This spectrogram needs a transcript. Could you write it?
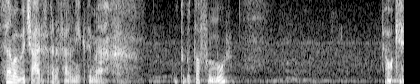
بس أنا ما بقتش عارف أنا فاهمني اجتماع أنتوا بتطفوا النور؟ أوكي.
